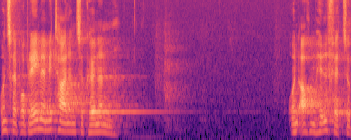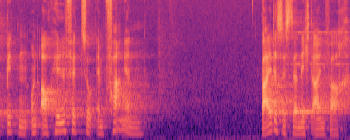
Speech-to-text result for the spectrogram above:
unsere Probleme mitteilen zu können und auch um Hilfe zu bitten und auch Hilfe zu empfangen. Beides ist ja nicht einfach.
